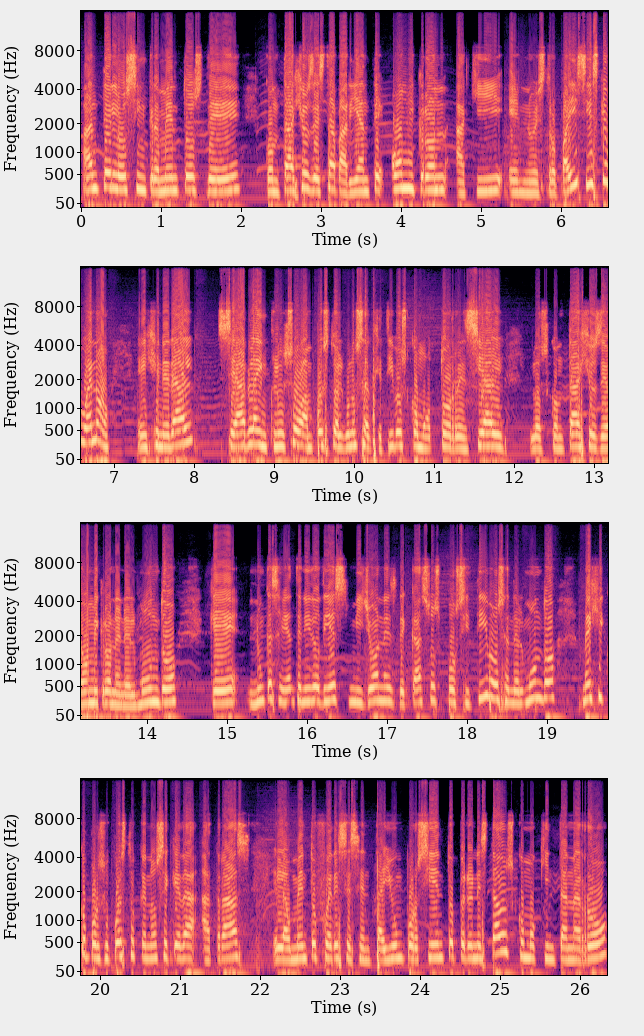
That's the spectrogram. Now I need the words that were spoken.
ante los incrementos de contagios de esta variante Omicron aquí en nuestro país y es que, bueno, en general se habla incluso, han puesto algunos adjetivos como torrencial los contagios de Omicron en el mundo, que nunca se habían tenido 10 millones de casos positivos en el mundo. México, por supuesto, que no se queda atrás, el aumento fue de 61%, pero en estados como Quintana Roo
